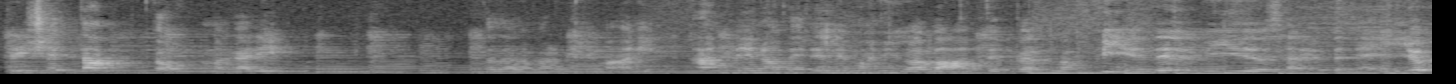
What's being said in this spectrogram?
Ricetta, no, magari vado a lavarmi le mani, almeno avere le mani lavate per la fine del video sarebbe meglio.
